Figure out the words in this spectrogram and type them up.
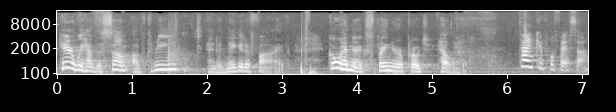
Here we have the sum of 3 and a negative 5. Go ahead and explain your approach, Helga. Thank you, Professor.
